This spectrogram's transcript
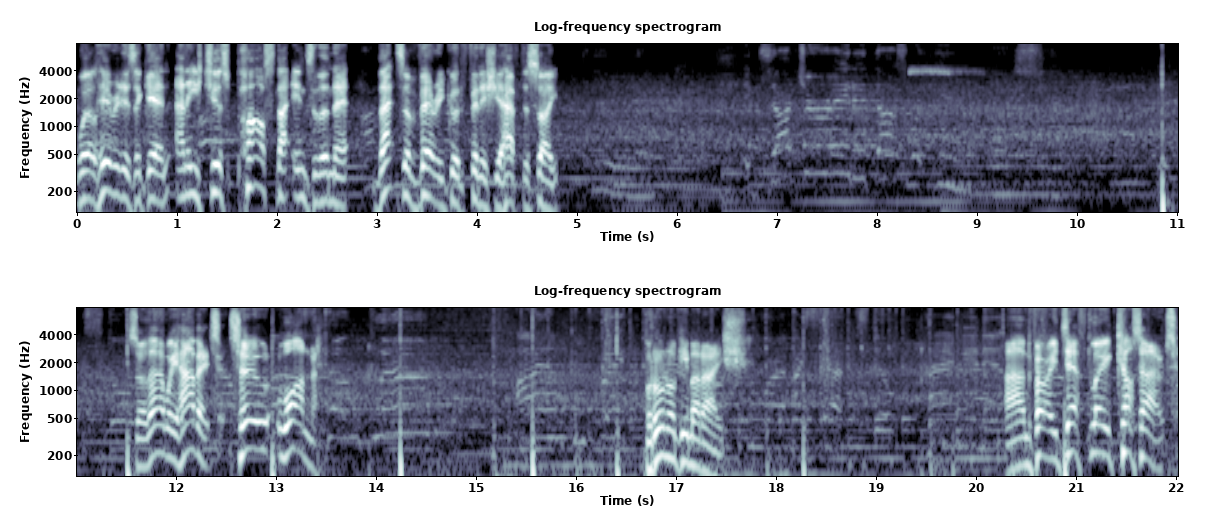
Well, here it is again, and he's just passed that into the net. That's a very good finish, you have to say. So there we have it, 2-1. Bruno Guimaraes. And very deftly cut out.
